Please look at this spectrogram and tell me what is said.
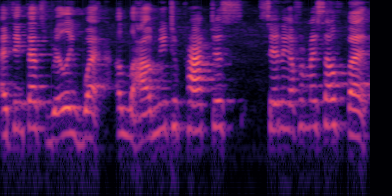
I think that's really what allowed me to practice standing up for myself. But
